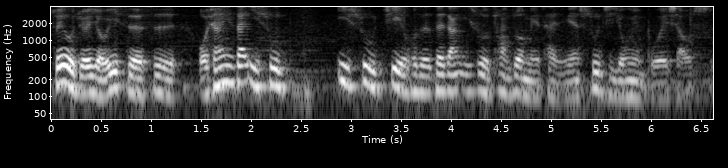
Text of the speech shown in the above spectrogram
所以我觉得有意思的是，我相信在艺术艺术界或者在这样艺术的创作美彩里面，书籍永远不会消失，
